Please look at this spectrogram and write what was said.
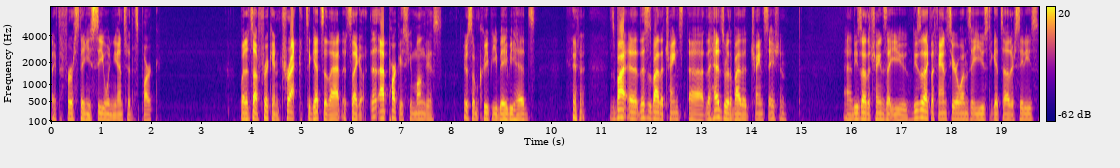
like the first thing you see when you enter this park. But it's a freaking trek to get to that. It's like a, that park is humongous. Here's some creepy baby heads. it's by uh, this is by the train. Uh, the heads were the, by the train station. And these are the trains that you, these are like the fancier ones that you use to get to other cities.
